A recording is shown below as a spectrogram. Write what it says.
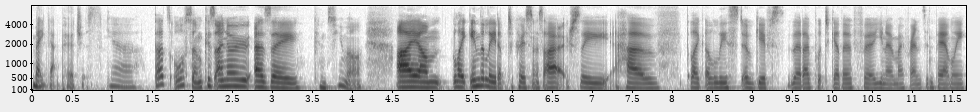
make that purchase. Yeah, that's awesome because I know as a consumer, I um like in the lead up to Christmas, I actually have like a list of gifts that I put together for you know my friends and family,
